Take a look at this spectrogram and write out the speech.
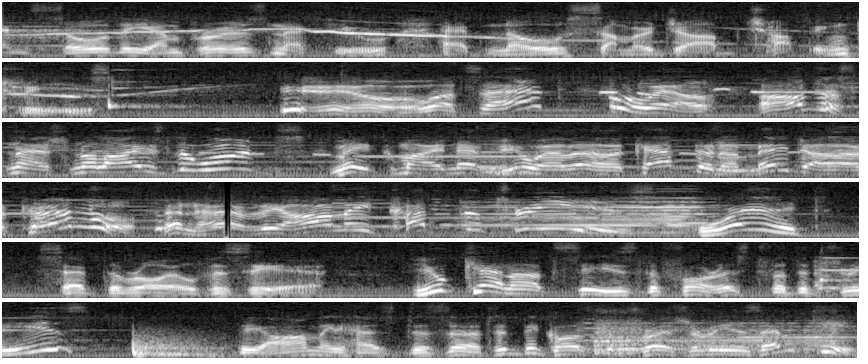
And so the emperor's nephew had no summer job chopping trees. Oh, what's that? Well, I'll just nationalize the woods. Make my nephew a, a captain, a major, a colonel, and have the army cut the trees. Wait, Said the royal vizier. you cannot seize the forest for the trees. The army has deserted because the treasury is empty.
